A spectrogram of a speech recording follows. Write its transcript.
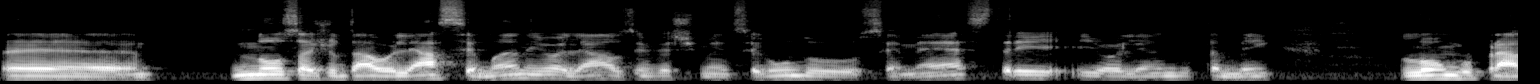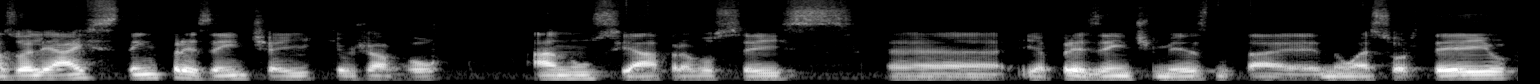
é, nos ajudar a olhar a semana e olhar os investimentos segundo semestre e olhando também longo prazo. Aliás, tem presente aí que eu já vou anunciar para vocês é, e é presente mesmo, tá? É, não é sorteio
